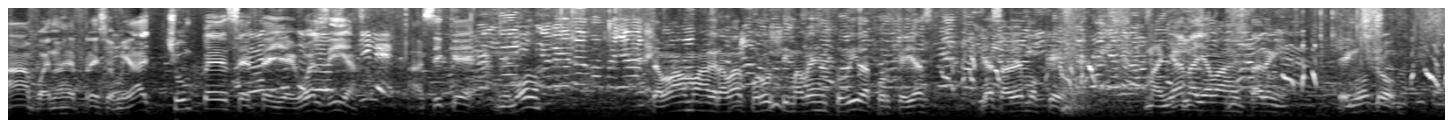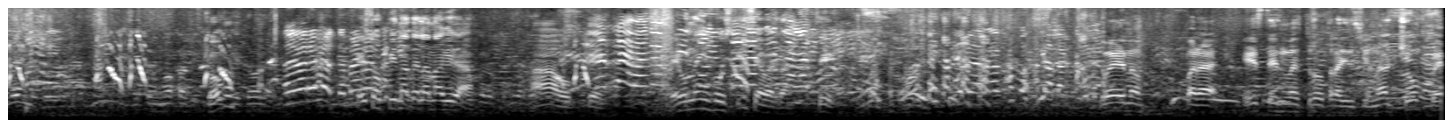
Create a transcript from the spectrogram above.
Ah, bueno, es el precio. Mira, chumpe, se te llegó el día. Así que, ni modo. te vamos a grabar por última vez en tu vida porque ya, ya sabemos que mañana ya vas a estar en, en otro... ¿Cómo? ¿Eso opinas de la Navidad? Ah, ok. Es una injusticia, ¿verdad? Sí. Bueno, para este es nuestro tradicional chumpe.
